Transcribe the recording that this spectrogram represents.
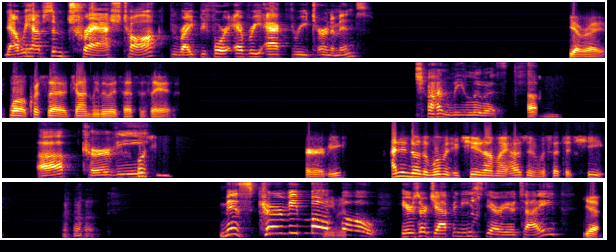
Now we have some trash talk right before every Act Three tournament. Yeah, right. Well, of course, uh, John Lee Lewis has to say it. John Lee Lewis. Um, Up, curvy. Herbie. I didn't know the woman who cheated on my husband was such a cheat. Miss Curvy Bobo. Here's our Japanese stereotype. Yeah.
